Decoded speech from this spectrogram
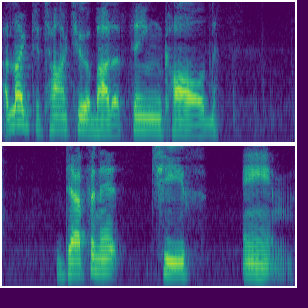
I'd like to talk to you about a thing called definite chief aim.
